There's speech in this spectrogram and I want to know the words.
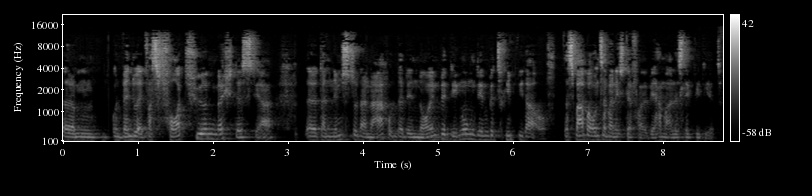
Ähm, und wenn du etwas fortführen möchtest, ja, äh, dann nimmst du danach unter den neuen Bedingungen den Betrieb wieder auf. Das war bei uns aber nicht der Fall. Wir haben alles liquidiert.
